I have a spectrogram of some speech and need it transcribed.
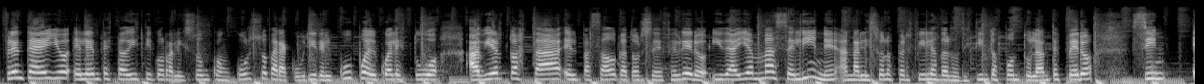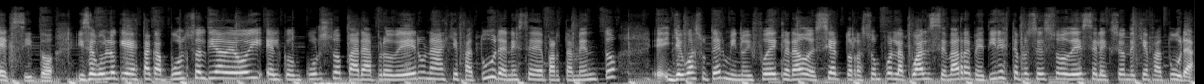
Frente a ello, el ente estadístico realizó un concurso para cubrir el cupo, el cual estuvo abierto hasta el pasado 14 de febrero. Y de ahí en más, el INE analizó los perfiles de los distintos postulantes pero sin éxito. Y según lo que destaca Pulso el día de hoy, el concurso para proveer una jefatura en ese departamento eh, llegó a su término y fue declarado desierto, razón por la cual se va a repetir este proceso de selección de jefatura.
